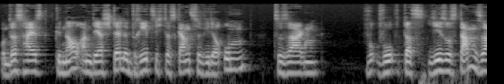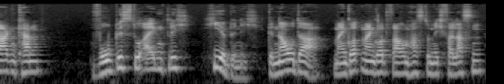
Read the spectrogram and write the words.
Und das heißt, genau an der Stelle dreht sich das Ganze wieder um, zu sagen, wo, wo dass Jesus dann sagen kann, wo bist du eigentlich? Hier bin ich, genau da. Mein Gott, mein Gott, warum hast du mich verlassen?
